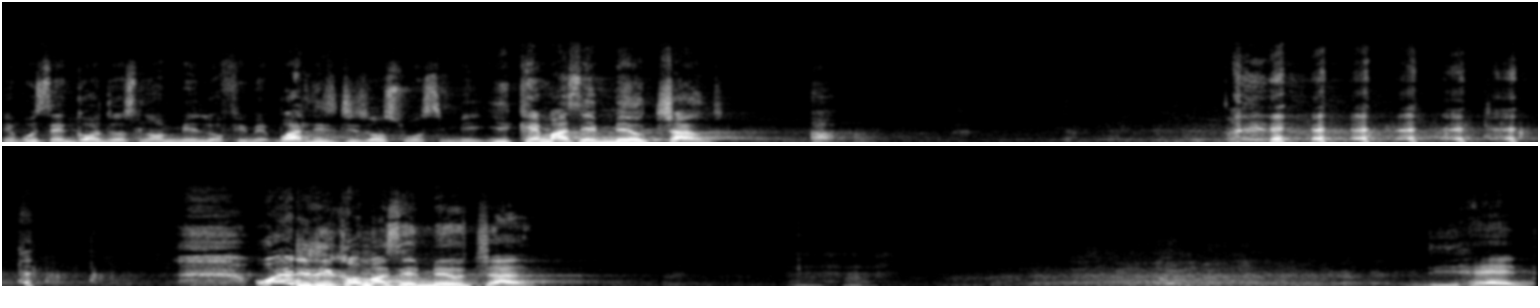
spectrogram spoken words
People say God was not male or female, but at least Jesus was male. He came as a male child. Uh-huh. Why did he come as a male child? The head.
